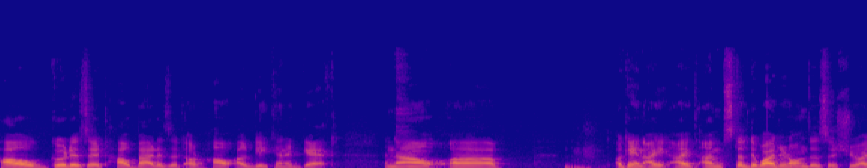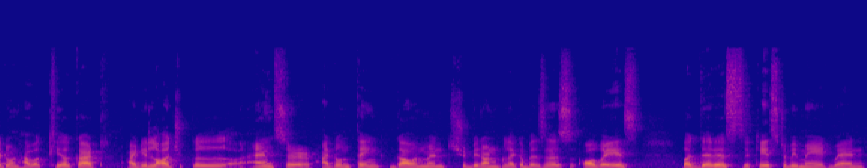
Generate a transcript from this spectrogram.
how good is it, how bad is it, or how ugly can it get? Now, uh, again, I, I I'm still divided on this issue. I don't have a clear cut ideological answer. I don't think government should be run like a business always, but there is a case to be made when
